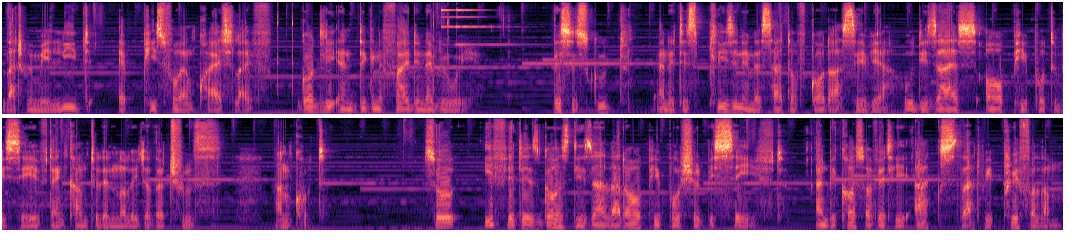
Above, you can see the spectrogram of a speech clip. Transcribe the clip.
that we may lead a peaceful and quiet life, godly and dignified in every way. This is good and it is pleasing in the sight of God our Savior, who desires all people to be saved and come to the knowledge of the truth. Unquote. So, if it is God's desire that all people should be saved, and because of it he asks that we pray for them.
